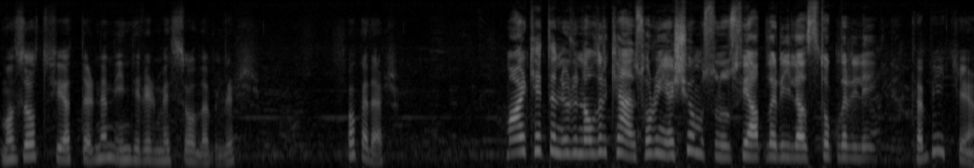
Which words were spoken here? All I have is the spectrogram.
Mazot fiyatlarının indirilmesi olabilir. O kadar. Marketten ürün alırken sorun yaşıyor musunuz fiyatlarıyla, stoklarıyla ilgili? Tabii ki.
